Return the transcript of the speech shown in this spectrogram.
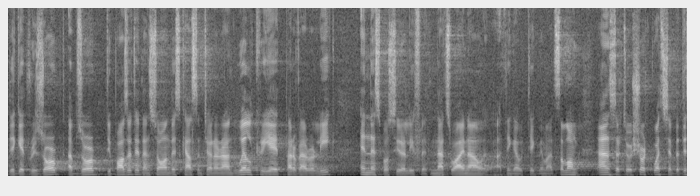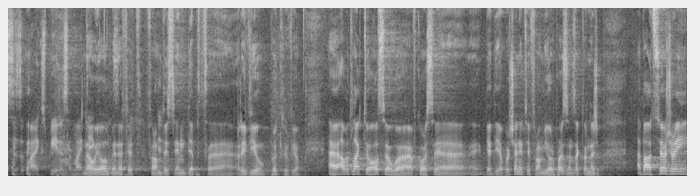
they get resorbed absorbed deposited and so on. This calcium turnaround will create paravalvular leak in this posterior leaflet. And that's why now I think I would take them out. It's a long answer to a short question, but this is my experience and my No, we all benefit from this in-depth uh, review, quick review. Uh, I would like to also, uh, of course, uh, get the opportunity from your presence, Dr. Najm, about surgery,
